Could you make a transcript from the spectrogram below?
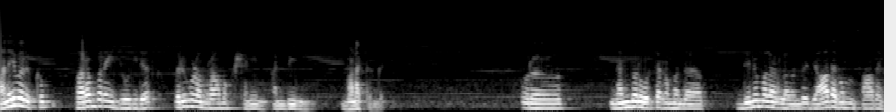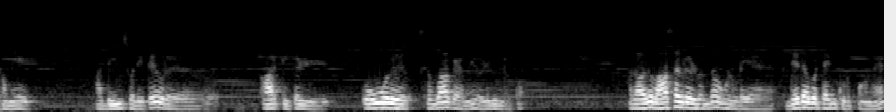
அனைவருக்கும் பரம்பரை ஜோதிடர் பெருங்குளம் ராமகிருஷ்ணனின் அன்பின் வணக்கங்கள். ஒரு நண்பர் ஒருத்தர் நம்ம அந்த தினமலரில் வந்து ஜாதகம் சாதகமே அப்படின்னு சொல்லிட்டு ஒரு ஆர்டிக்கிள் ஒவ்வொரு செவ்வாய்க்கிழமையும் எழுதின்னு அதாவது வாசகர்கள் வந்து அவங்களுடைய டேட் ஆஃப் டைம் கொடுப்பாங்க.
